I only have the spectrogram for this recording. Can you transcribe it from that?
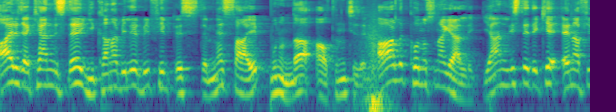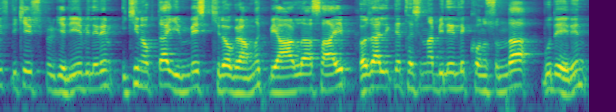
Ayrıca kendisi de yıkanabilir bir filtre sistemine sahip. Bunun da altını çizelim. Ağırlık konusuna geldik. Yani listedeki en hafif dikey süpürge diyebilirim. 2.25 kilogramlık bir ağırlığa sahip. Özellikle taşınabilirlik konusunda bu değerin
